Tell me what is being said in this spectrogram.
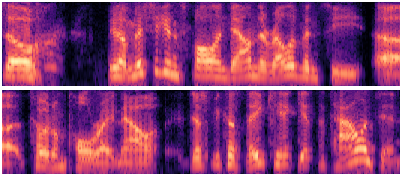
So, you know, Michigan's fallen down the relevancy uh, totem pole right now just because they can't get the talent in.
